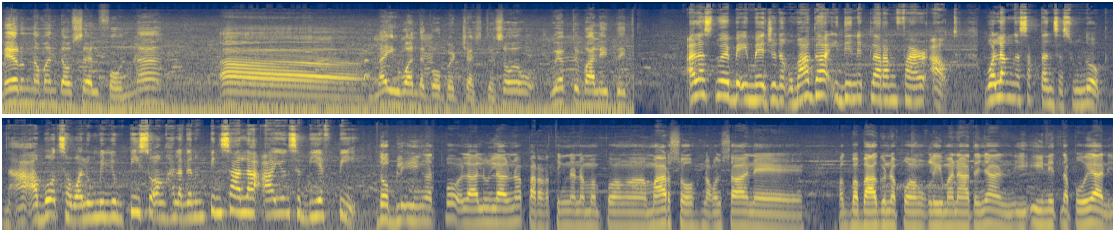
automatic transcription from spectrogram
meron naman daw cellphone na ah, naiwan nag-overcharge doon. So we have to validate Alas 9.30 ng umaga, idineklarang fire out. Walang nasaktan sa sunog. Naaabot sa 8 milyong piso ang halaga ng pinsala ayon sa BFP. Doble ingat po, lalong-lalo na parating na naman po ang ah, Marso na kung saan eh, magbabago na po ang klima natin yan. Iinit na po yan.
